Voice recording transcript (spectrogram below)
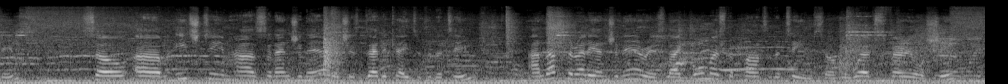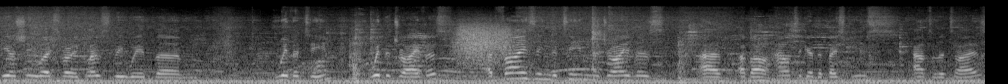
teams. So um, each team has an engineer which is dedicated to the team, and that Pirelli engineer is like almost a part of the team. So he works very, or she, he or she works very closely with um, with the team, with the drivers, advising the team and the drivers uh, about how to get the best use out of the tyres,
